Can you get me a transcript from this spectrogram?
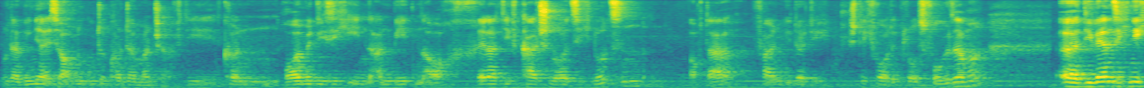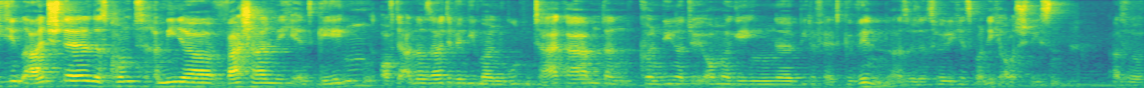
Und Arminia ist ja auch eine gute Kontermannschaft. Die können Räume, die sich ihnen anbieten, auch relativ kaltschnäuzig nutzen. Auch da fallen wieder die Stichworte Klos Vogelsammer. Äh, die werden sich nicht hinten reinstellen, das kommt Arminia wahrscheinlich entgegen. Auf der anderen Seite, wenn die mal einen guten Tag haben, dann können die natürlich auch mal gegen äh, Bielefeld gewinnen. Also das würde ich jetzt mal nicht ausschließen. Also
